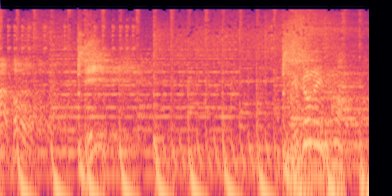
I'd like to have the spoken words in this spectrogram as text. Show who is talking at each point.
Speaker 1: Battle. E. Jigglypuff.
